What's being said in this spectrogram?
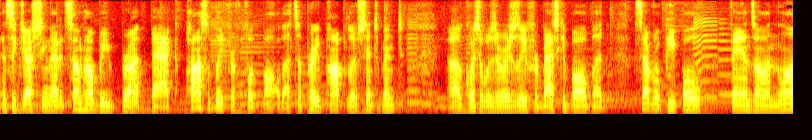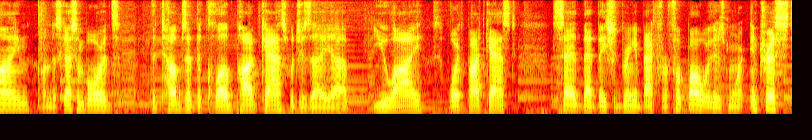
and suggesting that it somehow be brought back, possibly for football. That's a pretty popular sentiment. Uh, of course, it was originally for basketball, but several people, fans online, on discussion boards, the Tubs at the Club podcast, which is a uh, UI sports podcast, said that they should bring it back for football where there's more interest,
